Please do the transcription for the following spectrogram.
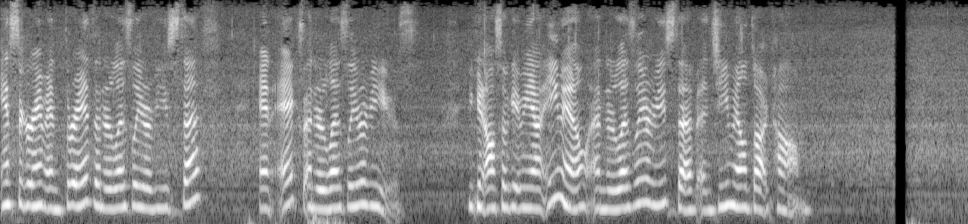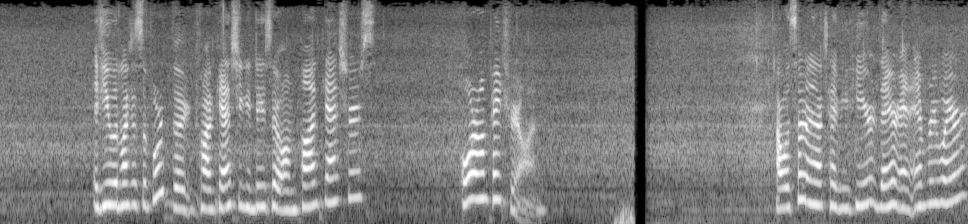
Instagram and Threads under Leslie Reviews Stuff. And X under Leslie Reviews. You can also get me on email under Leslie Reviews Stuff at gmail.com. If you would like to support the podcast, you can do so on Podcasters or on Patreon. I would certainly like to have you here, there, and everywhere.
